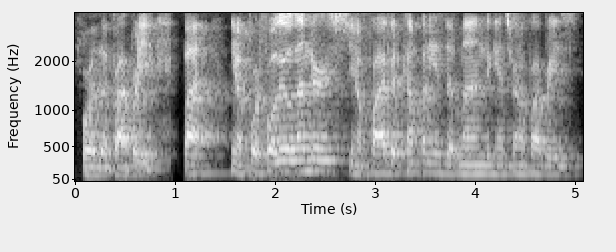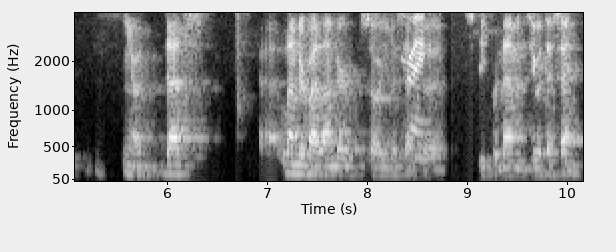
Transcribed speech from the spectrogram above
for the property. But you know, portfolio lenders, you know, private companies that lend against rental properties, you know, that's uh, lender by lender. So you just have to speak with them and see what they say.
